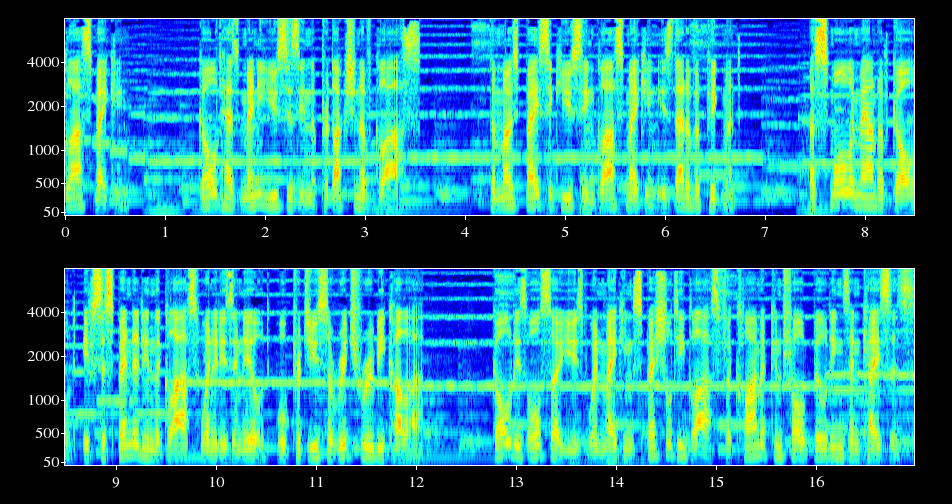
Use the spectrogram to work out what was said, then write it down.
Glassmaking. Gold has many uses in the production of glass. The most basic use in glassmaking is that of a pigment. A small amount of gold, if suspended in the glass when it is annealed, will produce a rich ruby color. Gold is also used when making specialty glass for climate-controlled buildings and cases.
